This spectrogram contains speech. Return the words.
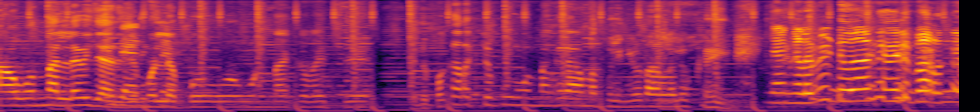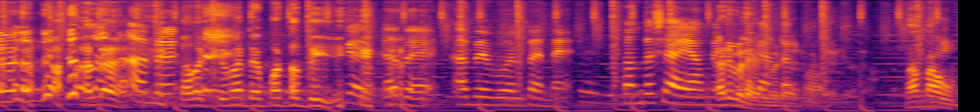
ആവുമെന്നല്ല വിചാരിച്ചു. മുല്ലപ്പൂ വെച്ച്. ഇതിപ്പോ കറക്റ്റ് പോകുന്ന ഗ്രാമത്തിലേക്ക് വിടാനുള്ള ലുക്കായി ഞങ്ങളെ വിടുവാന്ന് ഇവർ പറഞ്ഞു അല്ലേ? അതെ. കറക്റ്റ് മറ്റേ പട്ടത്തി. അതെ അതേപോലെ തന്നെ. സന്തോഷമായ നന്നാവും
